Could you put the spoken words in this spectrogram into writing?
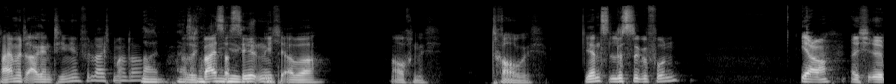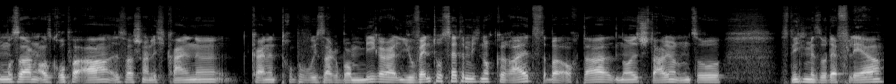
War er mit Argentinien vielleicht mal da? Nein. Also ich weiß, das zählt gespielt. nicht, aber auch nicht. Traurig. Jens, Liste gefunden? Ja, ich äh, muss sagen, aus Gruppe A ist wahrscheinlich keine, keine Truppe, wo ich sage, boah, mega geil. Juventus hätte mich noch gereizt, aber auch da neues Stadion und so ist nicht mehr so der Flair.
